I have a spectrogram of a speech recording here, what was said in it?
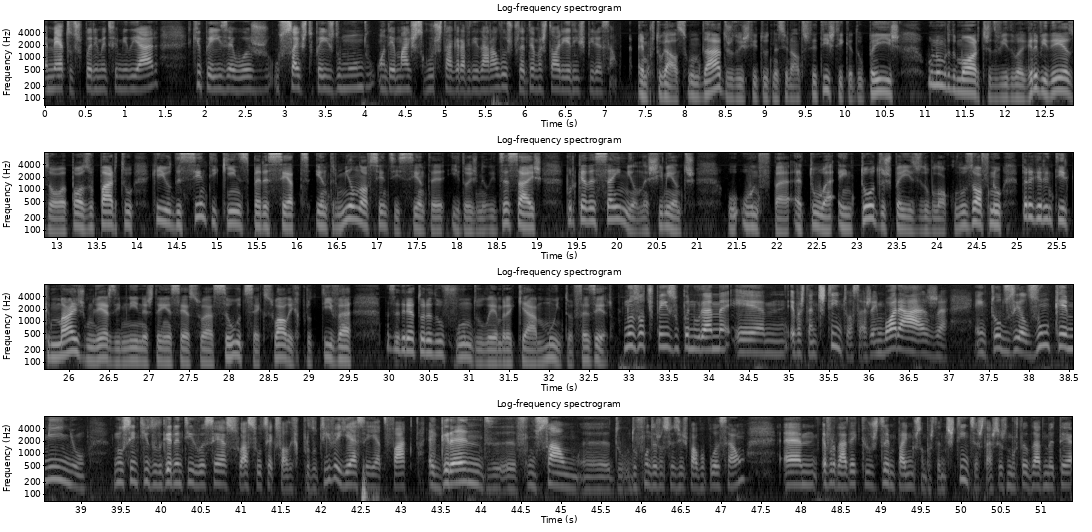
a a métodos de planeamento familiar, que o país é hoje o sexto país do mundo onde é mais seguro estar grávida e dar à luz. Portanto, é uma história de inspiração. Em Portugal, segundo dados do Instituto Nacional de Estatística do país, o número de mortes devido à gravidez ou após o parto caiu de 115 para 7 entre 1960 e 2016 por cada 100 mil nascimentos. O UNFPA atua em todos os países do bloco lusófono para garantir que mais mulheres e meninas têm acesso à saúde sexual e reprodutiva, mas a diretora do fundo lembra que há muito a fazer. Nos outros países o panorama é, é bastante distinto, ou seja, embora haja em todos eles um caminho no sentido de garantir o acesso à saúde sexual e reprodutiva, e essa é de facto a grande uh, função uh, do, do, Fundo das Nações Unidas para a População, um, a verdade é que os desempenhos são bastante distintos. As taxas de mortalidade materna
